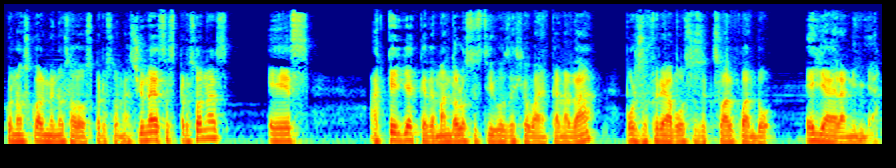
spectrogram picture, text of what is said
conozco al menos a dos personas. Y una de esas personas es aquella que demandó a los testigos de Jehová en Canadá por sufrir abuso sexual cuando ella era niña.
